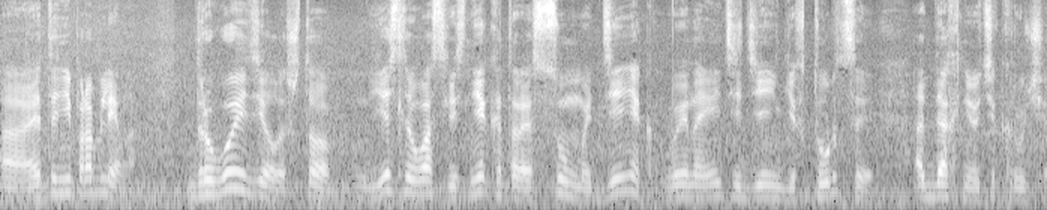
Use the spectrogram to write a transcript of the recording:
А, Это не проблема. Другое дело, что если у вас есть некоторая сумма денег, вы на эти деньги в Турции отдохнете круче.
